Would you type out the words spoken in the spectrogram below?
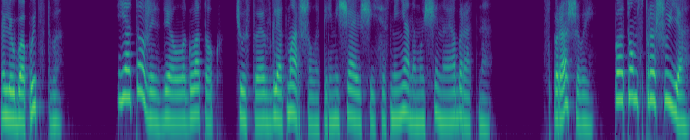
«Любопытство». Я тоже сделала глоток, чувствуя взгляд маршала, перемещающийся с меня на мужчину и обратно. «Спрашивай, потом спрошу я».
